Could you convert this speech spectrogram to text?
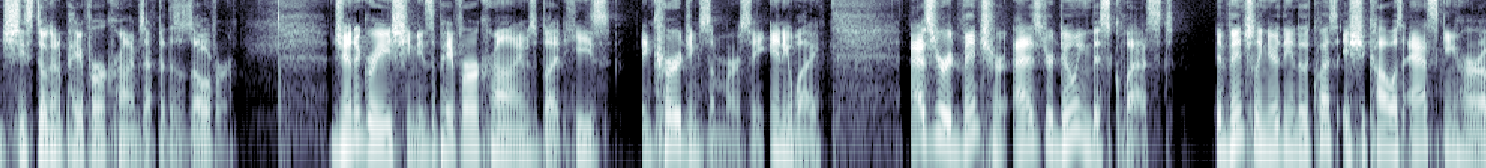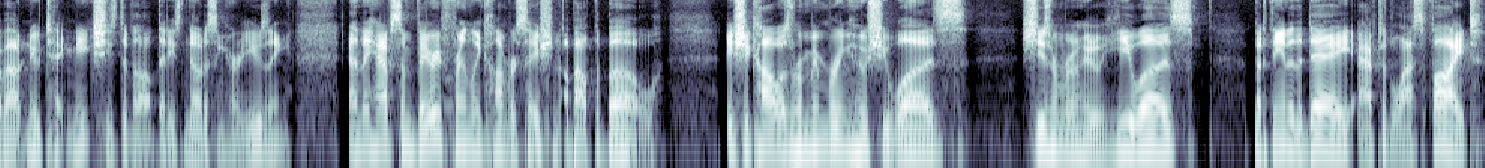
She's still going to pay for her crimes after this is over. Jin agrees she needs to pay for her crimes, but he's encouraging some mercy. Anyway, as your adventure, as you're doing this quest, eventually near the end of the quest, Ishikawa's asking her about new techniques she's developed that he's noticing her using. And they have some very friendly conversation about the bow. Ishikawa's remembering who she was, she's remembering who he was. But at the end of the day, after the last fight,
